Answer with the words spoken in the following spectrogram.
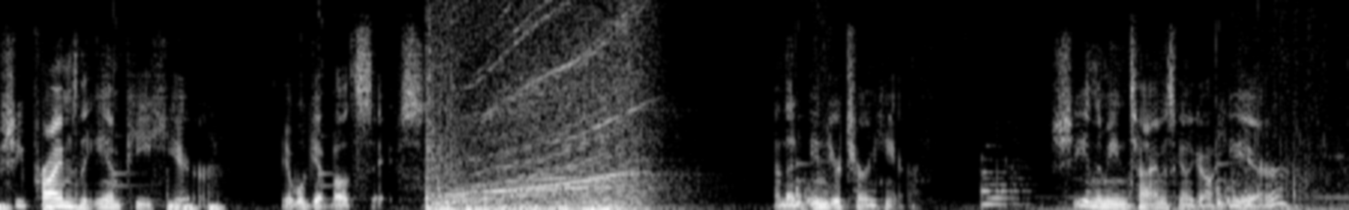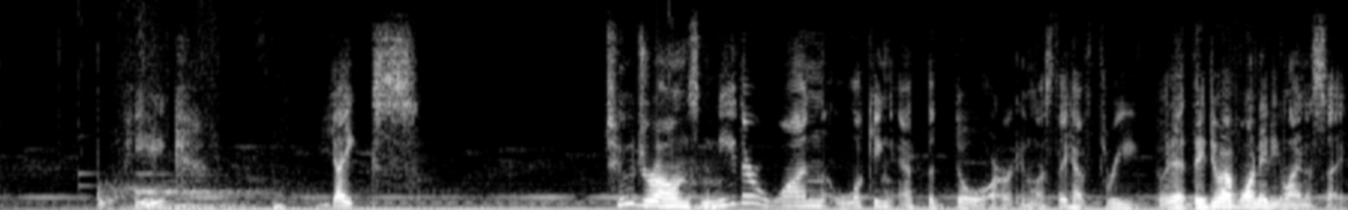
she primes the EMP here, it will get both safes. And then end your turn here. She, in the meantime, is going to go here. Peek. Yikes. Two drones, neither one looking at the door, unless they have three. They do have 180 line of sight.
